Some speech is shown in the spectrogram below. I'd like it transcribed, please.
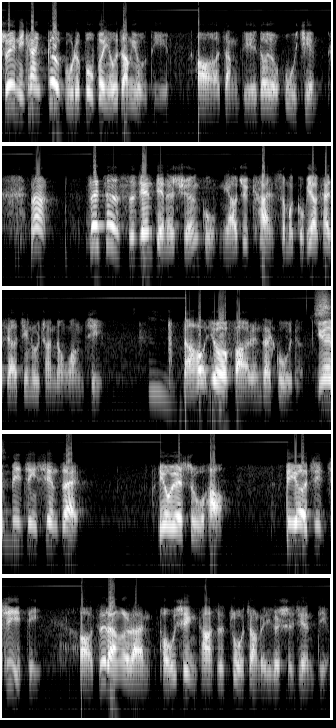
所以你看个股的部分有涨有跌，啊，涨跌都有互见。那在这时间点的选股，你要去看什么股票开始要进入传统旺季，嗯，然后又有法人在顾的，因为毕竟现在六月十五号第二季季底，啊，自然而然投信它是做账的一个时间点，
